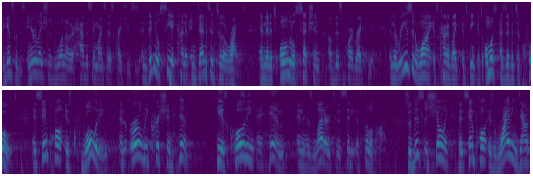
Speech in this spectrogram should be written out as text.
begins with this. In your relations with one another, have the same mindset as Christ Jesus. And then you'll see it kind of indented to the right, and then its own little section of this part right here. And the reason why it's kind of like it's being, it's almost as if it's a quote, is St. Paul is quoting an early Christian hymn. He is quoting a hymn in his letter to the city of Philippi. So this is showing that St. Paul is writing down,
